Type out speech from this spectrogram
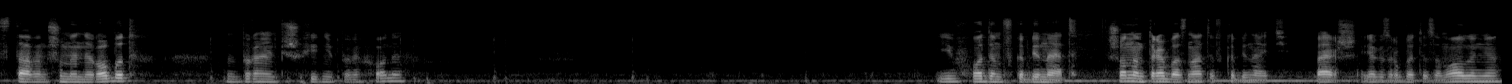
Ставимо, що ми не робот. Вибираємо пішохідні переходи. І входимо в кабінет. Що нам треба знати в кабінеті? Перше, як зробити замовлення.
